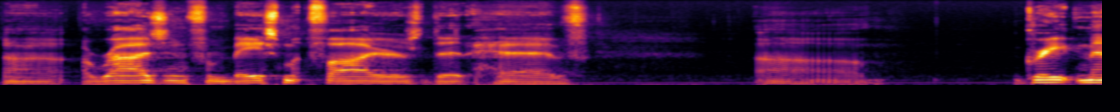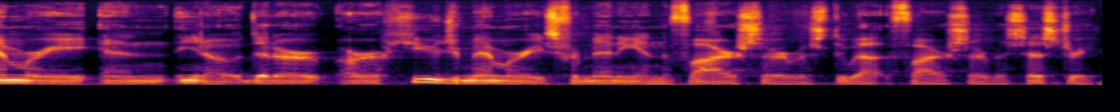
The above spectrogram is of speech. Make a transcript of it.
uh, arising from basement fires that have uh, great memory and you know that are, are huge memories for many in the fire service throughout fire service history.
